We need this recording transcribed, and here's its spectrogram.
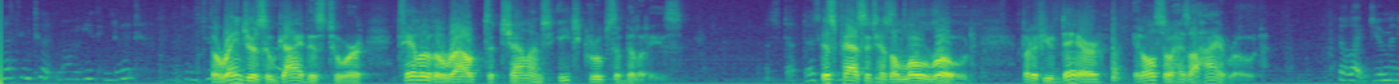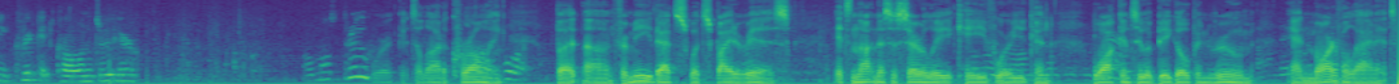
Nothing to it, Mama. You can do it. Nothing The rangers who guide this tour tailor the route to challenge each group's abilities. That stuff does This passage has a low road, but if you dare, it also has a high road. Feel like Jiminy Cricket crawling through here. Almost through. Work. It's a lot of crawling. But uh, for me, that's what Spider is. It's not necessarily a cave where you can walk into a big open room and marvel at it.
